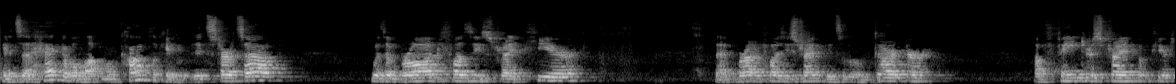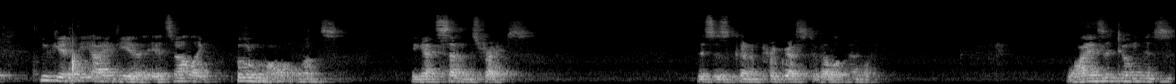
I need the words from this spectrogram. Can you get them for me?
it's a heck of a lot more complicated. It starts out with a broad fuzzy stripe here. That broad fuzzy stripe gets a little darker. A fainter stripe appears. You get the idea. It's not like boom all at once. You got seven stripes this is going to progress developmentally. Why is it doing this?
